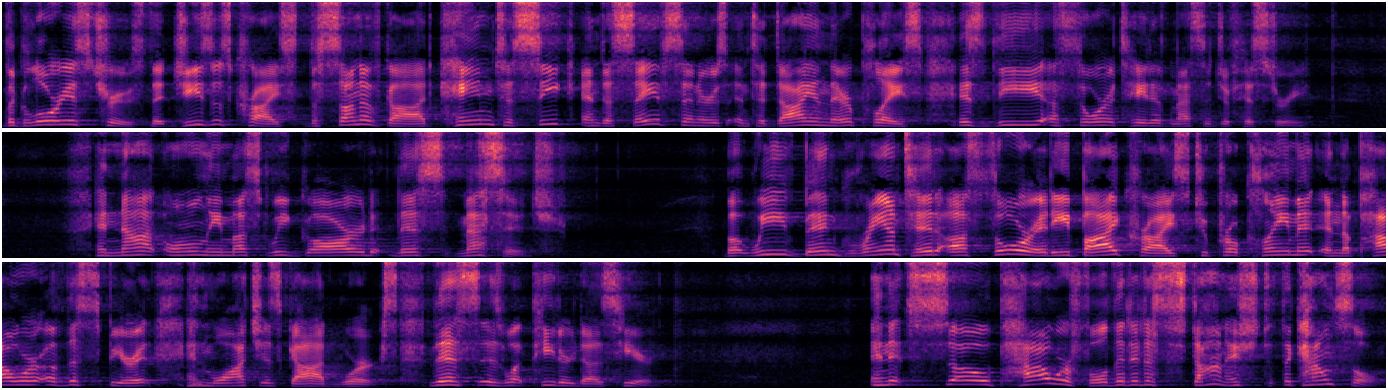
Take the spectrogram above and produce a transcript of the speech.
the glorious truth that Jesus Christ, the Son of God, came to seek and to save sinners and to die in their place is the authoritative message of history. And not only must we guard this message, but we've been granted authority by Christ to proclaim it in the power of the Spirit and watch as God works. This is what Peter does here. And it's so powerful that it astonished the council.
